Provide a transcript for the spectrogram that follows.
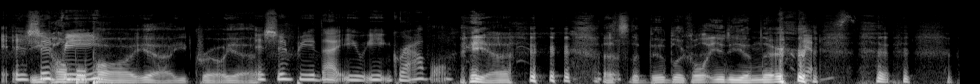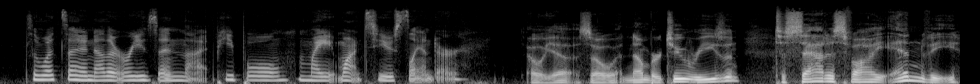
it eat should humble be paw yeah eat crow yeah it should be that you eat gravel. yeah that's the biblical idiom there yes. so what's another reason that people might want to slander? Oh, yeah. So, number two reason to satisfy envy,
